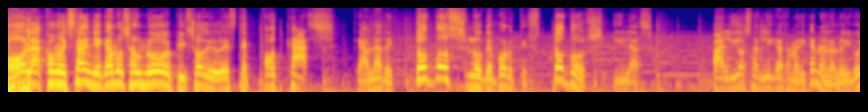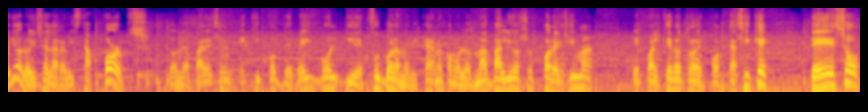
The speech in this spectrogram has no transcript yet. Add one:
Hola, ¿cómo están? Llegamos a un nuevo episodio de este podcast que habla de todos los deportes, todos y las valiosas ligas americanas. No lo digo yo, lo dice la revista Forbes, donde aparecen equipos de béisbol y de fútbol americano como los más valiosos por encima de cualquier otro deporte. Así que de eso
